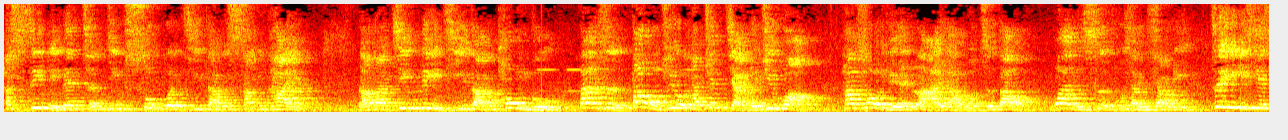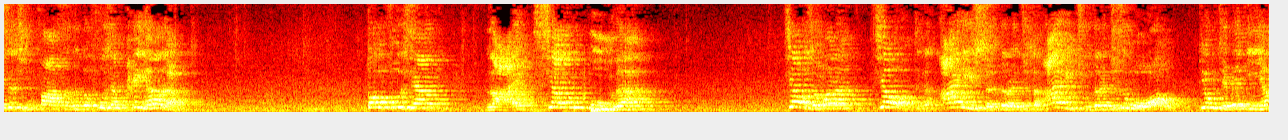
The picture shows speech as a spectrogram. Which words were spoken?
他心里面曾经受过极大的伤害，然后他经历极大的痛苦，但是到最后他却讲了一句话，他说：“原来啊，我知道万事互相效力，这一些事情发生的都互相配合的，都互相来相补的。”叫什么呢？叫这个爱神的人，就是爱主的人，就是我弟兄姐妹你呀。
